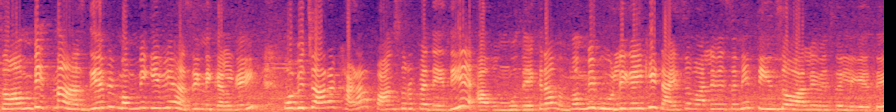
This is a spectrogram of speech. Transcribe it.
तो हम भी इतना हंस दिए फिर मम्मी की भी हँसी निकल गई। वो बेचारा खड़ा, पाँच सौ रुपये दे दिए। अब मुँह देख रहा मम्मी भूल गई कि ढाई सौ वाले में से नहीं, तीन सौ वाले में से लिए थे।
